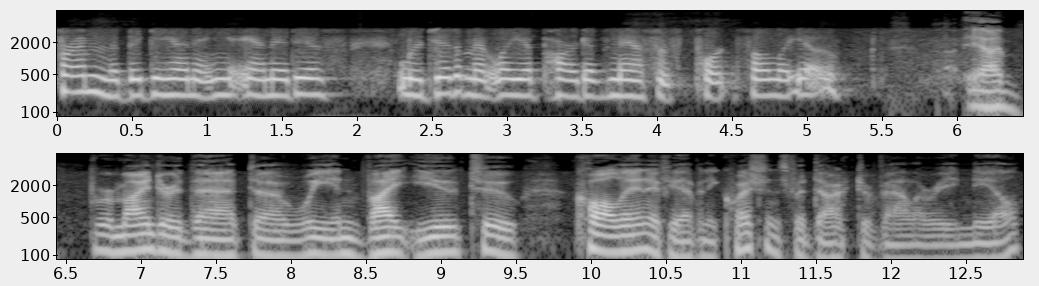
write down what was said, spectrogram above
from the beginning, and it is legitimately a part of NASA's portfolio. A reminder that uh, we invite you to call in if you have any questions for Dr. Valerie Neal.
